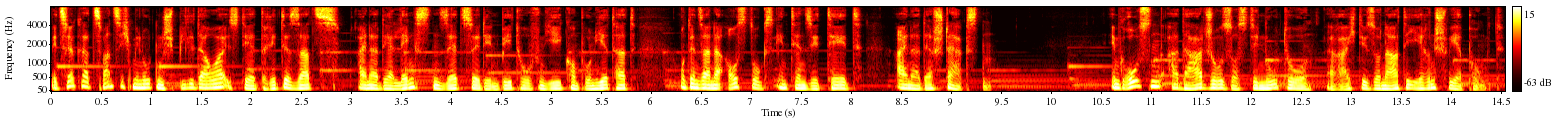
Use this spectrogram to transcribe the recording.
Mit circa 20 Minuten Spieldauer ist der dritte Satz einer der längsten Sätze, den Beethoven je komponiert hat und in seiner Ausdrucksintensität einer der stärksten. Im großen Adagio sostenuto erreicht die Sonate ihren Schwerpunkt.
